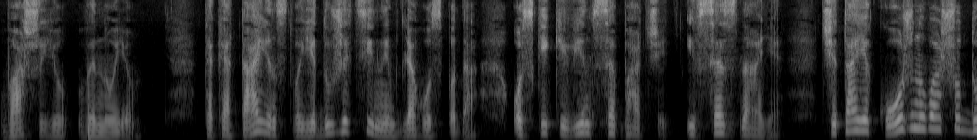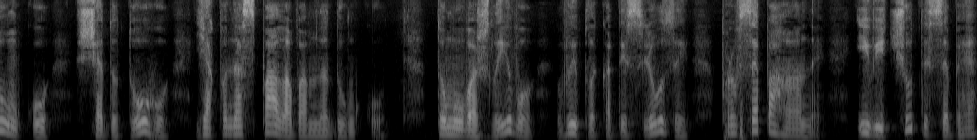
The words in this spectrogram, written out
вашою виною. Таке таїнство є дуже цінним для Господа, оскільки Він все бачить і все знає, читає кожну вашу думку ще до того, як вона спала вам на думку. Тому важливо виплакати сльози про все погане і відчути себе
